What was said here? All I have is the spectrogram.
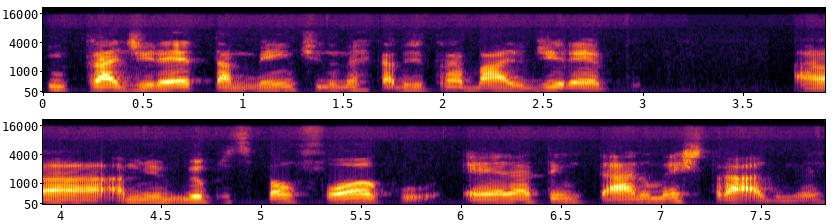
entrar diretamente no mercado de trabalho, direto. A, a meu principal foco era tentar o mestrado, né?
